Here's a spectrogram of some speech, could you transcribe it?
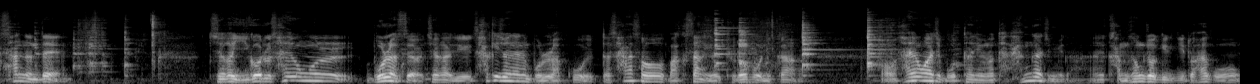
샀는데 제가 이거를 사용을 몰랐어요. 제가 사기 전에는 몰랐고 일단 사서 막상 이걸 들어보니까 어, 사용하지 못한 이유는 단 한 가지입니다. 감성적이기도 하고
